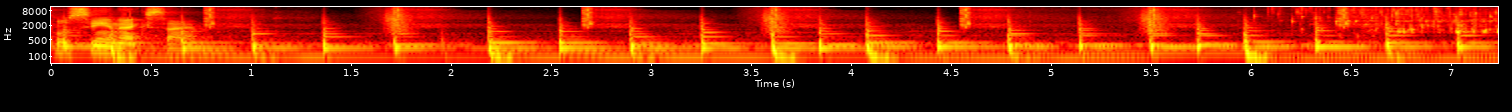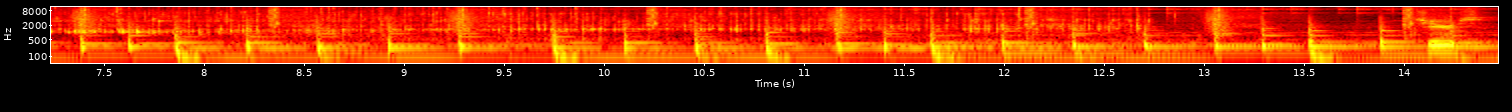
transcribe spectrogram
We'll see you next time. Cheers.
